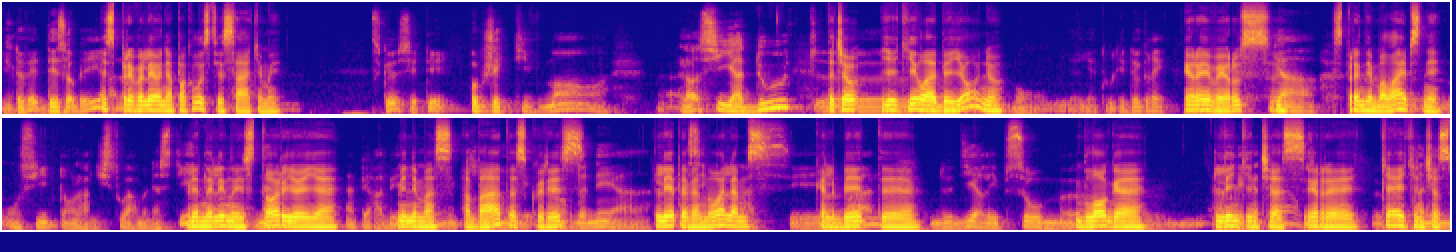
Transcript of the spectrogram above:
Jis privalėjo nepaklusti įsakymai. Alors, s'il y a doute, Tačiau jei kyla abejonių, bon, il y a tous les degrés. yra įvairūs Il sprendimo laipsniai. Vienuolinų istorijoje minimas abatas, kuris liepia vienuoliams kalbėti blogą, euh, linkinčias ir keikiančias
